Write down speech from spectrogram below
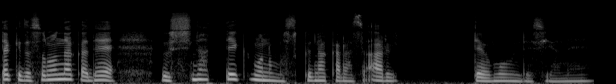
だけどその中で失っていくものも少なからずあるって思うんですよね。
